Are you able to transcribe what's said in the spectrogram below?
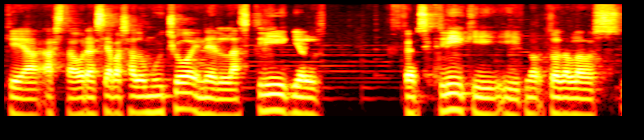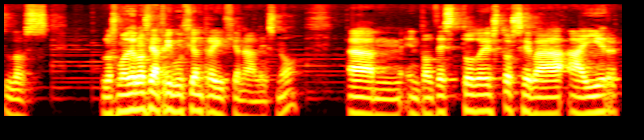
que hasta ahora se ha basado mucho en el last click y el first click y, todos los, los, los modelos de atribución tradicionales, ¿no? entonces, todo esto se va a ir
